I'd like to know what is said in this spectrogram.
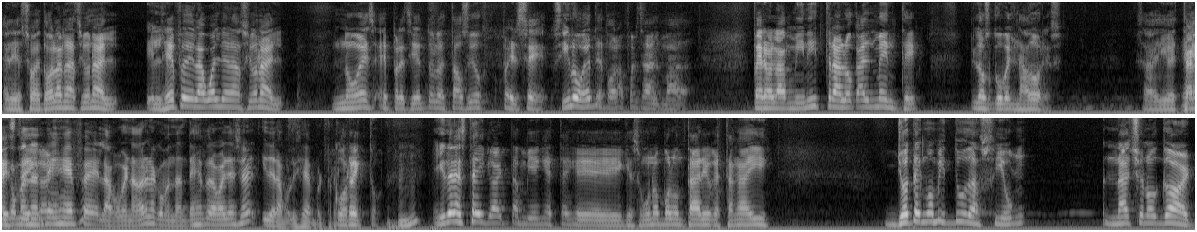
eh, sobre todo la nacional. El jefe de la Guardia Nacional no es el presidente de los Estados Unidos per se, sí lo es de todas las Fuerzas Armadas, pero la administra localmente los gobernadores. O sea, está el el comandante en jefe, la gobernadora es la comandante en jefe de la Guardia Nacional y de la Policía de Puerto Rico. Correcto. Y del State Guard también, este, que, que son unos voluntarios que están ahí. Yo tengo mis dudas si un National Guard,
